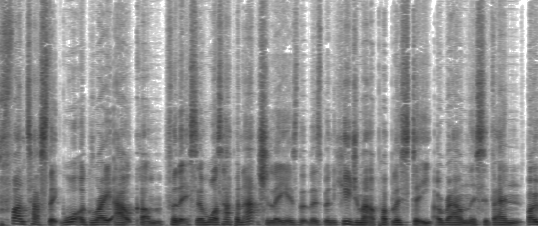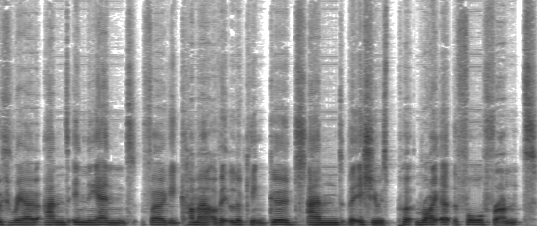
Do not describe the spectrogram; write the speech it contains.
fantastic. What a great outcome for this. And what's happened actually is that there's been a huge amount of publicity around this event. Both Rio and in the end, Fergie come out of it looking good, and the issue is put right at the forefront.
